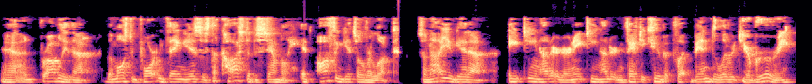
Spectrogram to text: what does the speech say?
And probably the, the most important thing is, is the cost of assembly. It often gets overlooked. So now you get a 1800 or an 1850 cubic foot bin delivered to your brewery.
